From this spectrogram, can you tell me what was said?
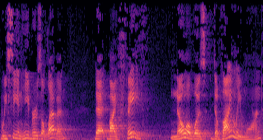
We see in Hebrews 11 that by faith, Noah was divinely warned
